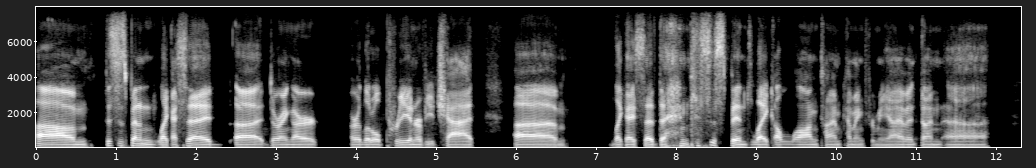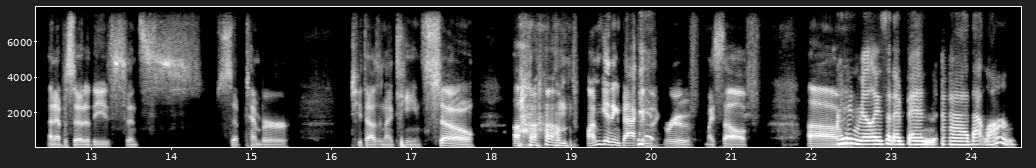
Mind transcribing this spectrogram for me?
Um, this has been, like I said, uh, during our our little pre-interview chat. Um, like I said, then this has been like a long time coming for me. I haven't done uh, an episode of these since September 2019. So um, I'm getting back in the groove myself. Um, I didn't realize that it had been uh, that long.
